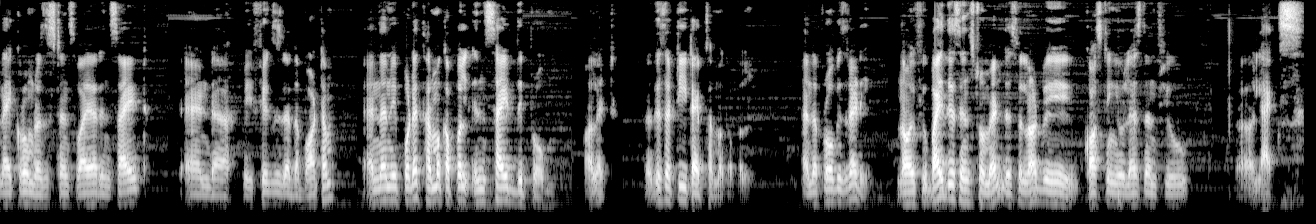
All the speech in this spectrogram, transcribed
nichrome resistance wire inside and uh, we fix it at the bottom and then we put a thermocouple inside the probe alright. This is a T type thermocouple and the probe is ready. Now, if you buy this instrument, this will not be costing you less than few uh, lakhs.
